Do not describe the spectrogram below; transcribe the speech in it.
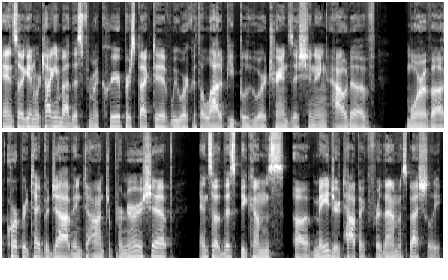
And so again, we're talking about this from a career perspective. We work with a lot of people who are transitioning out of more of a corporate type of job into entrepreneurship. And so this becomes a major topic for them, especially.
